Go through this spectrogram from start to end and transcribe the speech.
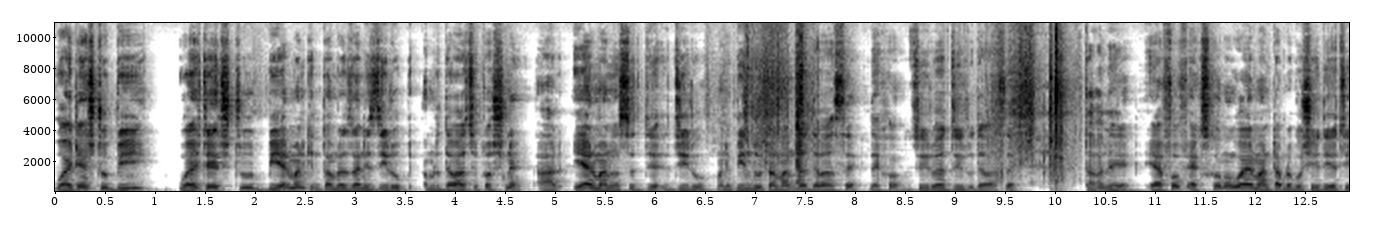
Y tends to b y tends to b এর মান কিন্তু আমরা জানি জিরো আমরা দেওয়া আছে প্রশ্নে, আর এ এর মান হচ্ছে জিরো মানে বিন্দুটার মানটা দেওয়া আছে। দেখো জিরো আর জিরো দেওয়া আছে। তাহলে f of x comma y এর মানটা আমরা বসিয়ে দিয়েছি।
